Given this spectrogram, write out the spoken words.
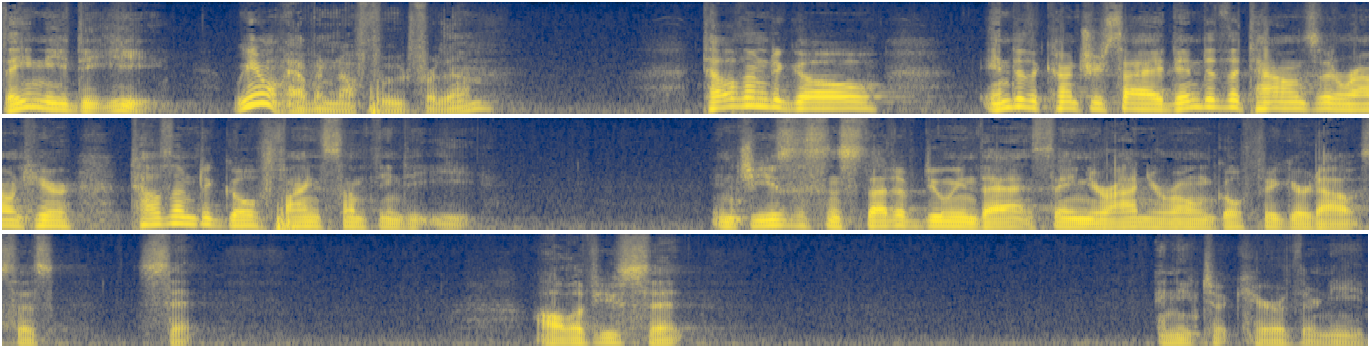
They need to eat. We don't have enough food for them. Tell them to go into the countryside, into the towns around here. Tell them to go find something to eat. And Jesus, instead of doing that and saying, You're on your own, go figure it out, says, Sit. All of you sit. And he took care of their need.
